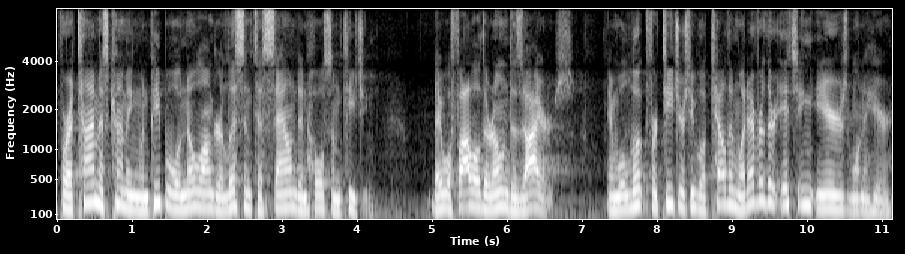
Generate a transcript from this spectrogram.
For a time is coming when people will no longer listen to sound and wholesome teaching. They will follow their own desires and will look for teachers who will tell them whatever their itching ears want to hear.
